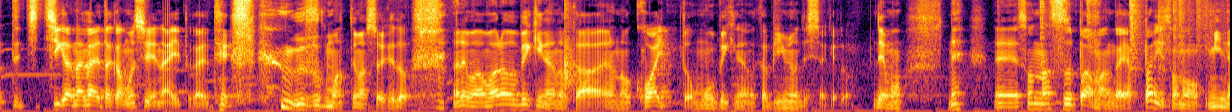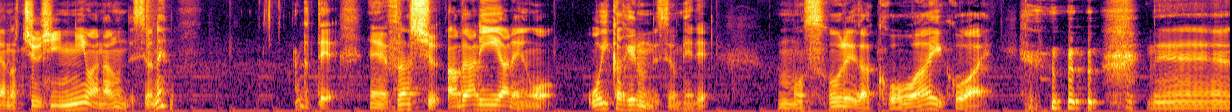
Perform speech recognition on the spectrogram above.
ーって血が流れたかもしれない」とか言って うずくまってましたけどあれは笑うべきなのかあの怖いと思うべきなのか微妙でしたけど。でもね、えーそんなスーパーマンがやっぱりそのみんなの中心にはなるんですよね。だって、えーフラッシュアバリー・アレンを追いかけるんですよ目で。もうそれが怖い怖い。ねえ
